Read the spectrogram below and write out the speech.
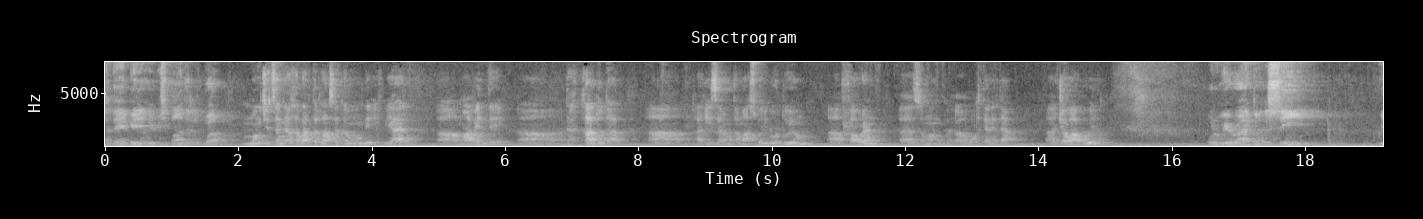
and they immediately responded as well. مونږ چې څنګه خبر ترلاسه کړ مونږ د اف بی آی معاون د آه، تحقیقاتو ته آه، هغې سره مو تماس ونیو دوی هم آه، فورا آه، زموږ آه، غوښتنې ته آه، جواب وویل When we arrived on the scene, we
